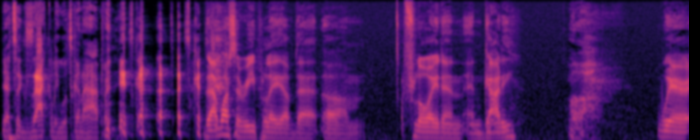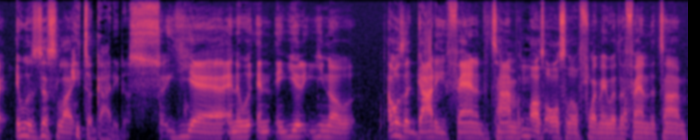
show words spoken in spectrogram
that's exactly what's gonna happen. It's gonna, that's gonna, I watched the replay of that um, Floyd and and Gatti, where it was just like he took Gatti to. Yeah, and it was, and, and you you know, I was a Gatti fan at the time. Mm-hmm. I was also a Floyd Mayweather fan at the time.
